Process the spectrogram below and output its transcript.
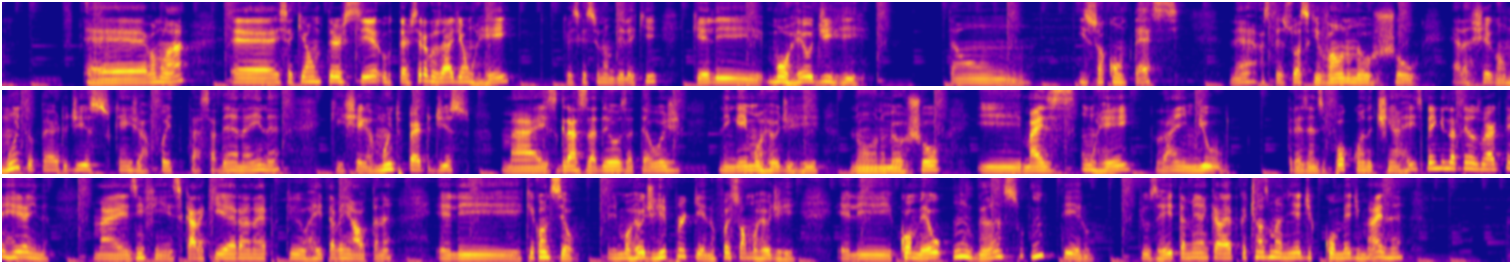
É, vamos lá. É, esse aqui é um terceiro. O terceira curiosidade é um rei, que eu esqueci o nome dele aqui, que ele morreu de rir. Então, isso acontece, né? As pessoas que vão no meu show, elas chegam muito perto disso. Quem já foi tá sabendo aí, né? Que chega muito perto disso, mas graças a Deus até hoje ninguém morreu de rir no, no meu show. E mais um rei lá em 1300 e pouco, quando tinha rei, se bem que ainda tem os lugares que tem rei ainda. Mas enfim, esse cara aqui era na época que o rei tava em alta, né? Ele. O que aconteceu? Ele morreu de rir por quê? Não foi só morreu de rir. Ele comeu um ganso inteiro. Que os reis também naquela época tinham as manias de comer demais, né?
